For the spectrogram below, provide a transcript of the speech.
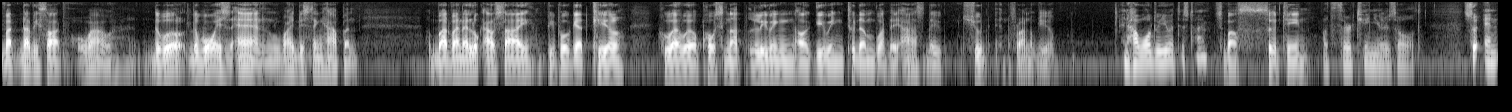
But then we thought, wow, the world, the war is end. Why this thing happen? But when I look outside, people get killed. Whoever opposed not living or giving to them what they ask, they shoot in front of you. And how old were you at this time? It's about 13. About 13 years old. So, and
